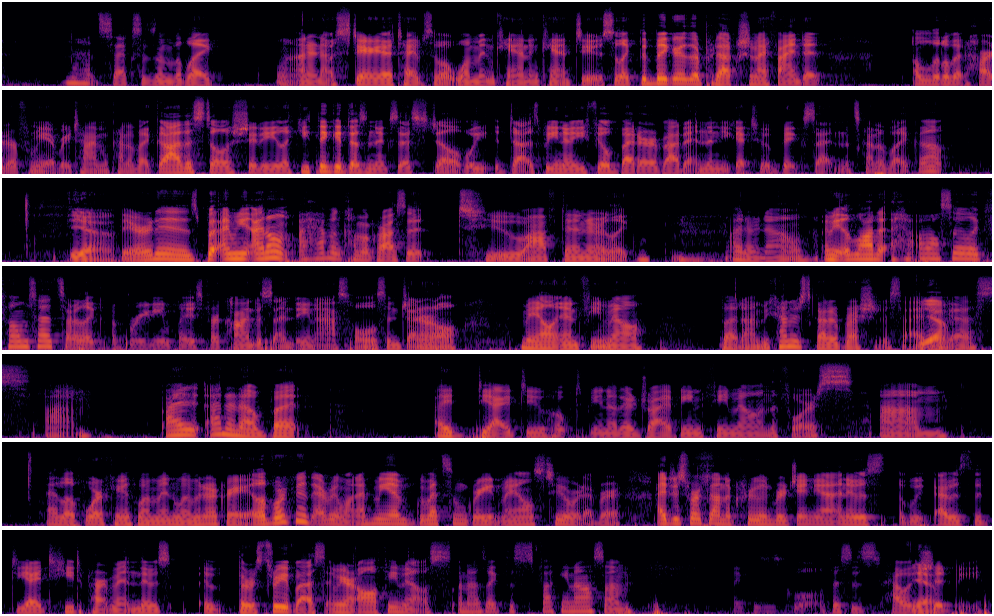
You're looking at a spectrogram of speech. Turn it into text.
not sexism, but like I don't know stereotypes of what women can and can't do. So like the bigger the production, I find it a little bit harder for me every time. I'm kind of like, God, this still is shitty. Like you think it doesn't exist still, well, it does, but you know you feel better about it, and then you get to a big set, and it's kind of like, oh, yeah there it is. But I mean, I don't, I haven't come across it too often, or like, I don't know. I mean, a lot of also like film sets are like a breeding place for condescending assholes in general, male and female. But um, you kind of just gotta brush it aside, Yeah. I guess. Um, I I don't know, but I yeah, I do hope to be another driving female in the force. Um, I love working with women. Women are great. I love working with everyone. I mean, I've met some great males too, or whatever. I just worked on a crew in Virginia, and it was I was the DIT department, and there was there was three of us, and we were all females, and I was like, this is fucking awesome. Like this is cool. This is how it Yeah. should be.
